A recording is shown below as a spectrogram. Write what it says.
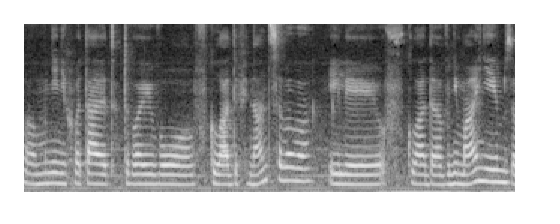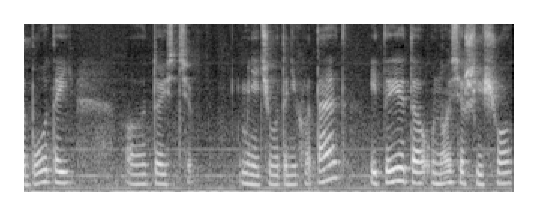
Э, мне не хватает твоего вклада финансового или вклада вниманием, заботой. Э, то есть мне чего-то не хватает, и ты это уносишь еще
